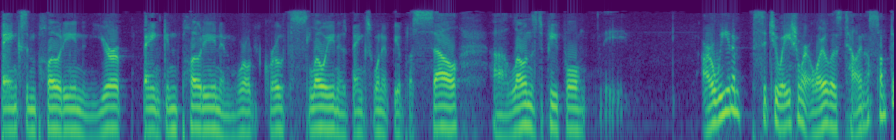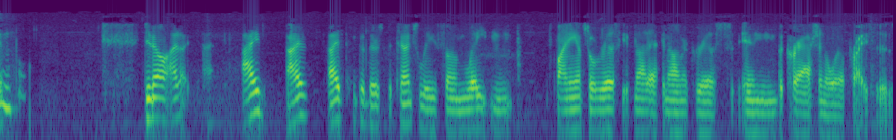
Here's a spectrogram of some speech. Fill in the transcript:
banks imploding and Europe bank imploding and world growth slowing as banks wouldn't be able to sell uh, loans to people? Are we in a situation where oil is telling us something? You know, I, I, I, I think that there's potentially some latent financial risk, if not economic risk, in the crash in oil prices.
